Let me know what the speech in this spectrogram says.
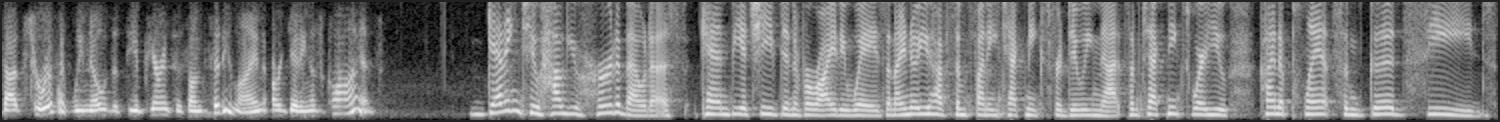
that's terrific. We know that the appearances on Cityline are getting us clients. Getting to how you heard about us can be achieved in a variety of ways. And I know you have some funny techniques for doing that, some techniques where you kind of plant some good seeds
